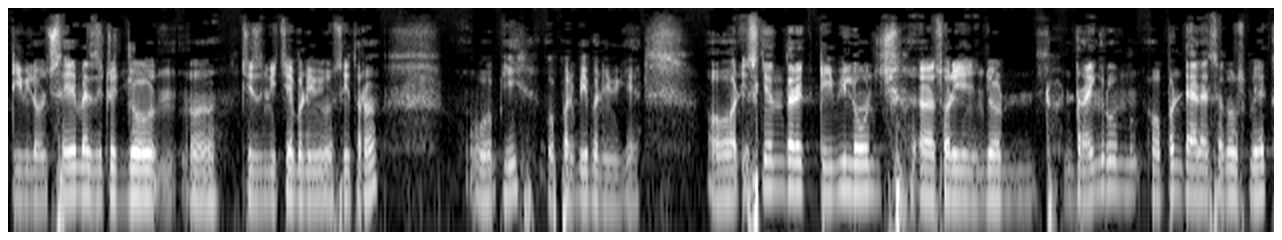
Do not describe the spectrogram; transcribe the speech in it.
T V lounge same as it جو چیز نیچے بنی ہوئی اسی طرح، وہ بھی اوپر بھی بنی ہوئی ہے۔ اور اس کے اندر ایک ٹی وی لانچ سوری جو ڈرائنگ روم اوپن ٹیرس ہے تو اس میں ایک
